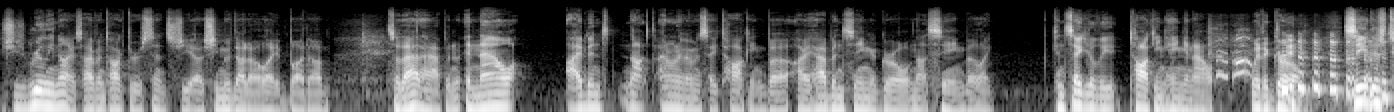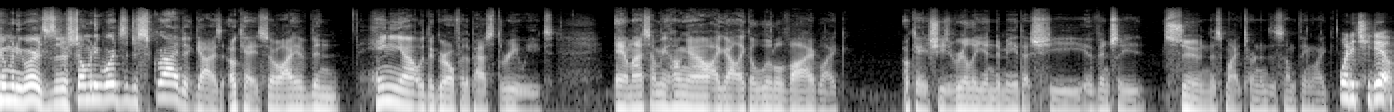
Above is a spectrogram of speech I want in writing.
she's really nice. I haven't talked to her since she uh, she moved out of LA, but um so that happened. And now I've been t- not I don't even say talking, but I have been seeing a girl, not seeing, but like consecutively talking, hanging out with a girl. See, there's too many words. There's so many words to describe it, guys. Okay, so I have been hanging out with a girl for the past three weeks. And last time we hung out, I got like a little vibe like, okay, she's really into me that she eventually soon this might turn into something like What did she do?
